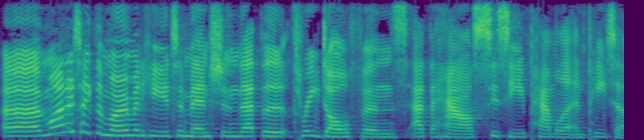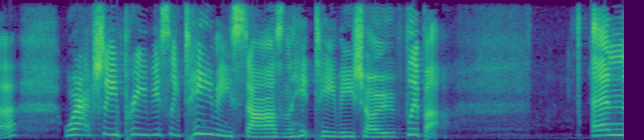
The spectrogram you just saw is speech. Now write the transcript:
might I take the moment here to mention that the three dolphins at the house, Sissy, Pamela, and Peter, were actually previously TV stars on the hit TV show Flipper. And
